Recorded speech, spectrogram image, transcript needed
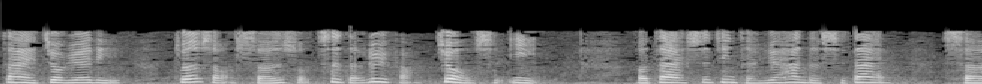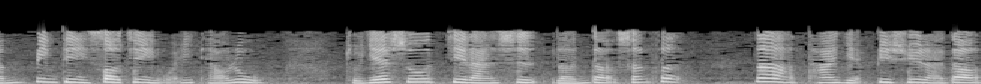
在旧约里，遵守神所赐的律法就是义；而在施浸者约翰的时代，神命定受尽为一条路。主耶稣既然是人的身份，那他也必须来到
